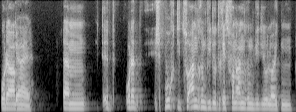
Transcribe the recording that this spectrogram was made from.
Oder, Geil. ähm, äh, oder ich buche die zu anderen Videodrehs von anderen Videoleuten.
